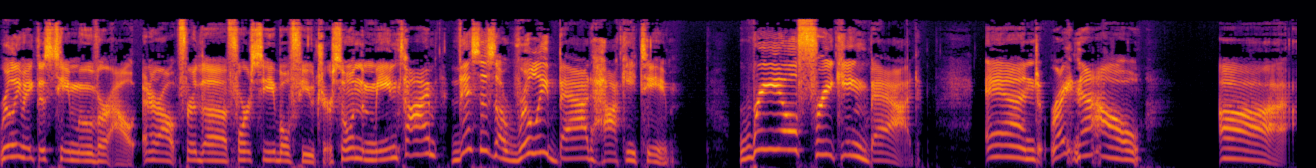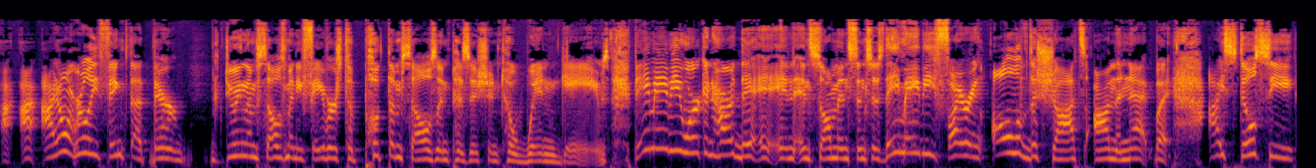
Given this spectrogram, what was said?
really make this team move are out and are out for the foreseeable future. So in the meantime, this is a really bad hockey team. Real freaking bad. And right now, uh, I, I don't really think that they're doing themselves many favors to put themselves in position to win games. They may be working hard they, in, in some instances. They may be firing all of the shots on the net, but I still see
